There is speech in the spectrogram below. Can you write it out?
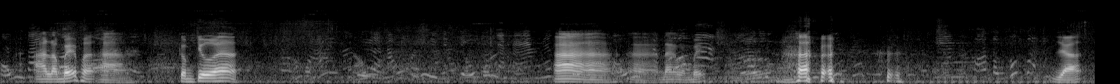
phụ người ta. à làm bếp hả? À cơm trưa ha. Nấu cũng như dịch vụ của nhà hàng á. à à, à đang làm bếp. Á. dạ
